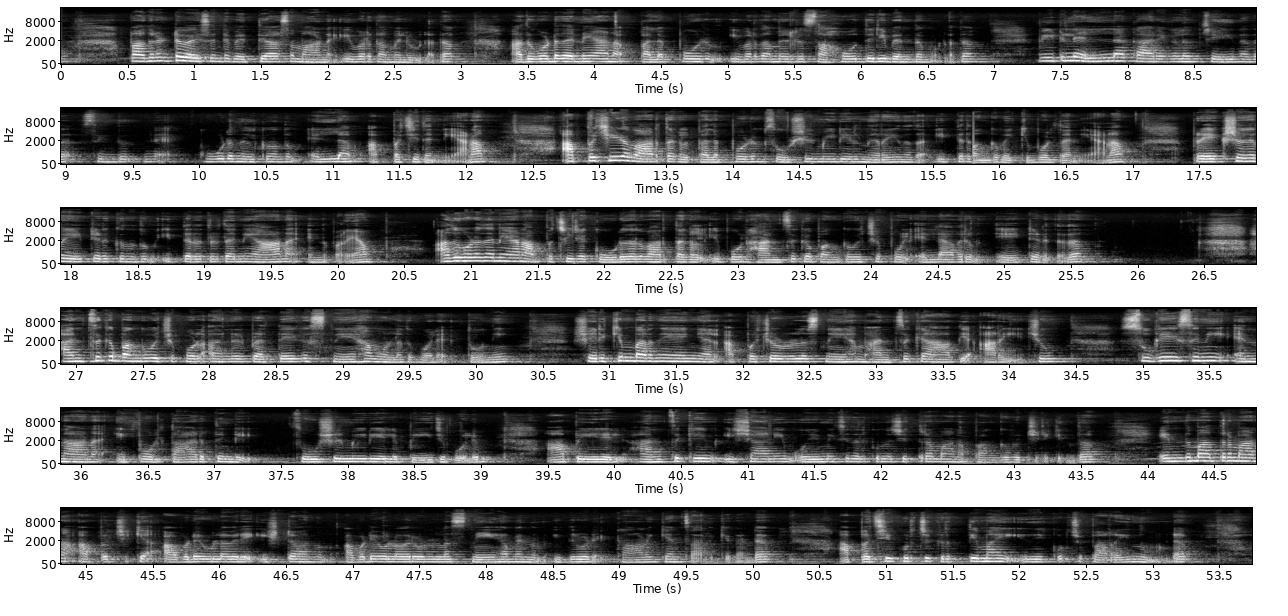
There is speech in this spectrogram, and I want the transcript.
പതിനെട്ട് വയസ്സിന്റെ വ്യത്യാസമാണ് ഇവർ തമ്മിലുള്ളത്. അതുകൊണ്ട് തന്നെയാണ് പലപ്പോഴും ഇവർ തമ്മിലൊരു സഹോദരി ബന്ധമുള്ളത്. വീട്ടിലെ എല്ലാ കാര്യങ്ങളും ചെയ്യുന്നത് സിന്ധുവിനെ കൂടെ നിൽക്കുന്നതും എല്ലാം അപ്പച്ചി തന്നെയാണ്. അപ്പച്ചിയുടെ വാർത്തകൾ പലപ്പോഴും സോഷ്യൽ മീഡിയയിൽ നിറയുന്നത് ഇത്തരം പങ്കുവയ്ക്കുമ്പോൾ തന്നെയാണ്. പ്രേക്ഷകർ ഏറ്റെടുക്കുന്നതും ഇത്തരത്തിൽ തന്നെയാണ് എന്ന് പറയാം. അതുകൊണ്ട് തന്നെയാണ് അപ്പച്ചിയുടെ കൂടുതൽ വാർത്തകൾ ഇപ്പോൾ ഹൻസിക പങ്കുവച്ചപ്പോൾ എല്ലാവരും ഏറ്റെടുത്തത്. ഹൻസിക പങ്കുവച്ചപ്പോൾ അതിനൊരു പ്രത്യേക സ്നേഹമുള്ളതുപോലെ തോന്നി. ശരിക്കും പറഞ്ഞു കഴിഞ്ഞാൽ അപ്പച്ചോടുള്ള സ്നേഹം ഹൻസയ്ക്ക് ആദ്യം അറിയിച്ചു. സുകേസിനി എന്നാണ് ഇപ്പോൾ താരത്തിന്റെ സോഷ്യൽ മീഡിയയിലെ പേജ് പോലും. ആ പേരിൽ ഹൻസിക്കയും ഇഷാനിയും ഒരുമിച്ച് നിൽക്കുന്ന ചിത്രമാണ് പങ്കുവച്ചിരിക്കുന്നത്. എന്തുമാത്രമാണ് അപ്പച്ചിക്ക് അവിടെയുള്ളവരെ ഇഷ്ടമെന്നും അവിടെയുള്ളവരോടുള്ള സ്നേഹമെന്നും ഇതിലൂടെ കാണിക്കാൻ സാധിക്കുന്നുണ്ട്. അപ്പച്ചിയെക്കുറിച്ച് കൃത്യമായി ഇതേക്കുറിച്ച് പറയുന്നുമുണ്ട്.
